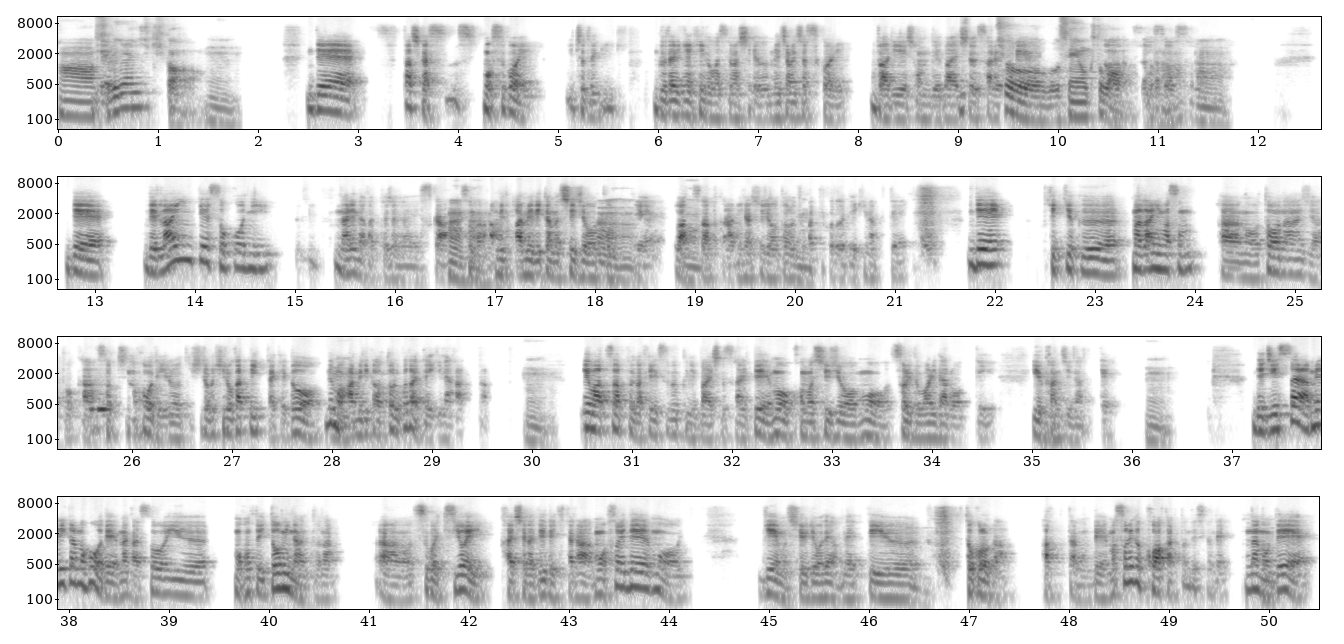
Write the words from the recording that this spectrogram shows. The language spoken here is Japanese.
ああ、でそれぐらいの時期か。うんで、確かすもうすごい、ちょっと具体的な金額忘れましたけど、めちゃめちゃすごいバリエーションで買収されて、超5000億とかそうそうそうな。で、で、LINE ってそこになれなかったじゃないですか。はいはいそのアメリカの市場を取って、うんうん WhatsApp からアメリカの市場を取るとかってことができなくて。で、結局、まあ、LINE はそのあの東南アジアとかそっちの方でいろいろと広広がっていったけど、でうんもアメリカを取ることはできなかった。うんで、WhatsApp が Facebook に買収されて、もうこの市場もうそれで終わりだろうっていう感じになって。うんで、実際アメリカの方で、なんかそういう、もう本当にドミナントな、あのすごい強い会社が出てきたら、もうそれでもうゲーム終了だよねっていうところがあったので、まあ、それが怖かったんですよね。なので、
